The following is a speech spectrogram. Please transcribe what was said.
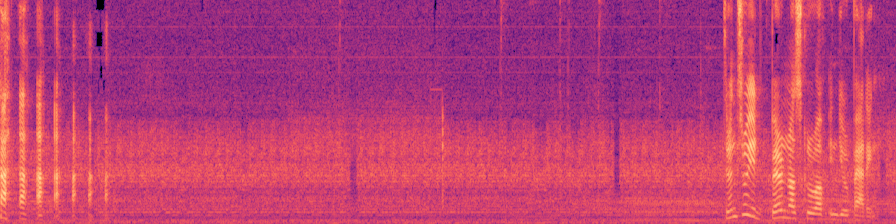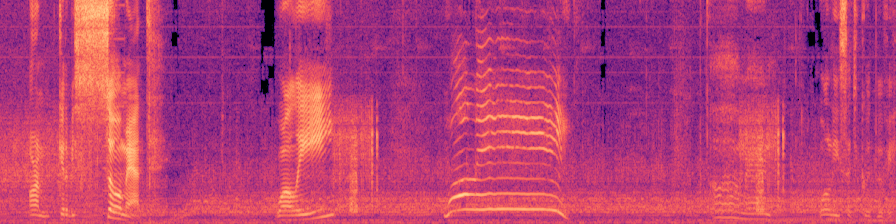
Turn through, you better not screw up in your batting. Or I'm gonna be so mad. Wally? Wally! Oh man. Wally is such a good movie.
